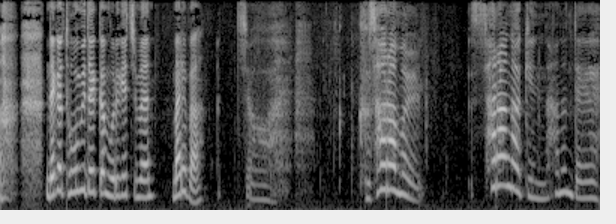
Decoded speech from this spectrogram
내가 도움이 될까 모르겠지만 말해봐. 저, 그 사람을 사랑하긴 하는데,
